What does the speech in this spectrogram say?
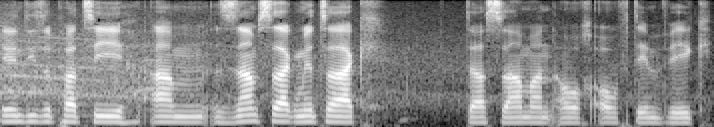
in diese Partie am Samstagmittag. Das sah man auch auf dem Weg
